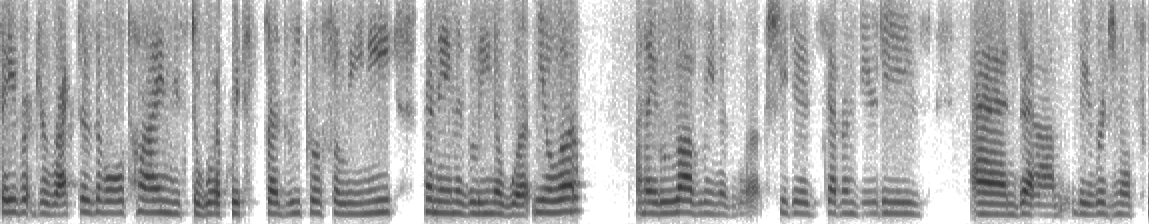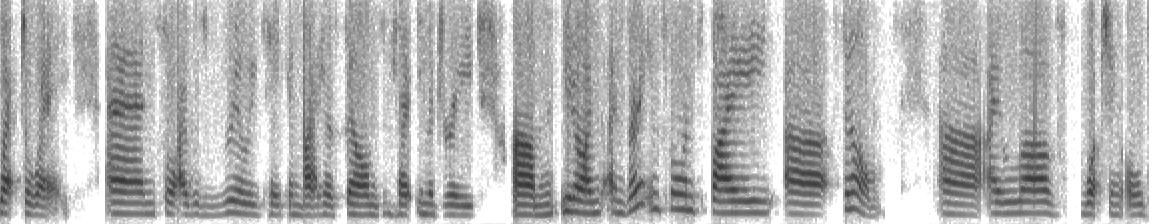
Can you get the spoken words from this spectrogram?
favorite directors of all time used to work with Federico Fellini. Her name is Lina Wertmuller, and I love Lina's work. She did Seven Beauties and um, the original Swept Away. And so I was really taken by her films and her imagery. Um, you know, I'm I'm very influenced by uh, film. Uh, I love watching old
